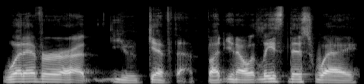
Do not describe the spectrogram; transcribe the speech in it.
whatever uh, you give them. But you know, at least this way,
